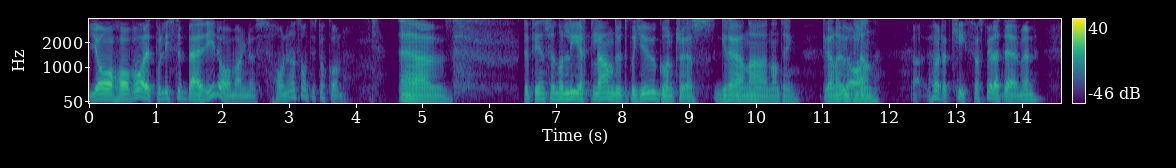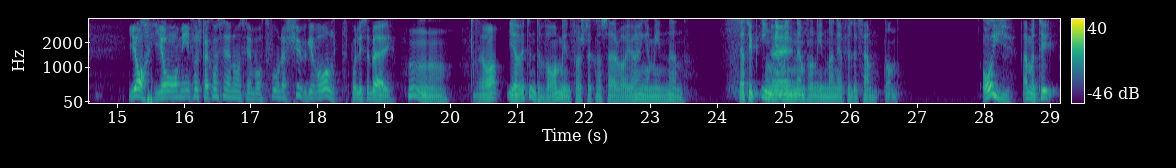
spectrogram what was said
Jag har varit på Liseberg idag, Magnus. Har ni något sånt i Stockholm? Eh, det finns väl något lekland ute på Djurgården tror jag. Gröna någonting. Gröna Ugglan. Jag har hört att Kiss har spelat där, men... Ja, ja, min första konsert någonsin var 220 volt på Liseberg. Hmm. Ja, Jag vet inte vad min första konsert var. Jag har inga minnen. Jag har typ inga Nej. minnen från innan jag fyllde 15. oj! Ja men typ.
